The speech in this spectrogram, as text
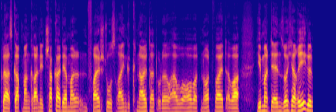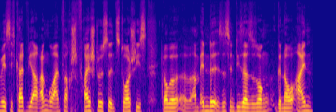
Klar, es gab mal einen Granit Xhaka, der mal einen Freistoß reingeknallt hat oder Horvath Nordweit, aber jemand, der in solcher Regelmäßigkeit wie Arango einfach Freistöße ins Tor schießt, ich glaube, äh, am Ende ist es in dieser Saison genau ein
